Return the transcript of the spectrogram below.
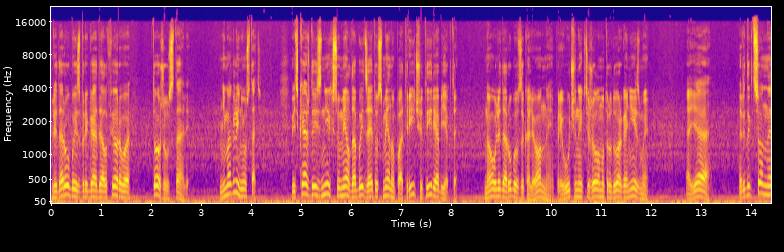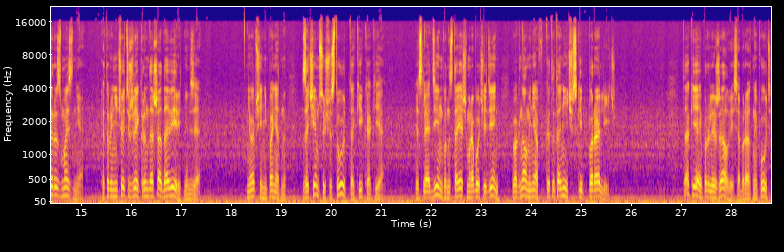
Ледорубы из бригады Алферова тоже устали. Не могли не устать. Ведь каждый из них сумел добыть за эту смену по 3-4 объекта. Но у ледорубов закаленные, приученные к тяжелому труду организмы. А я Редакционная размазня, которой ничего тяжелее карандаша доверить нельзя. Мне вообще непонятно, зачем существуют такие, как я. Если один по-настоящему рабочий день вогнал меня в кататонический паралич. Так я и пролежал весь обратный путь,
